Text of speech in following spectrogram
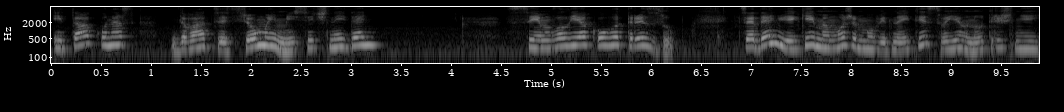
І так у нас 27-й місячний день, символ якого тризуб. Це день, в який ми можемо віднайти своє внутрішнє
